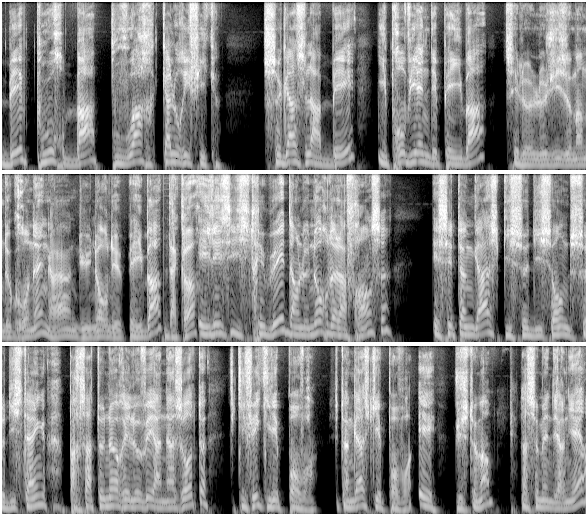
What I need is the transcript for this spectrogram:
B pour bas pouvoir calorifique. Ce gaz-là, B, il provient des Pays-Bas, c'est le, le gisement de Groningen, hein, du nord des Pays-Bas, D'accord. et il est distribué dans le nord de la France. Et c'est un gaz qui se, distingue par sa teneur élevée en azote, ce qui fait qu'il est pauvre. C'est un gaz qui est pauvre. Et justement, la semaine dernière,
